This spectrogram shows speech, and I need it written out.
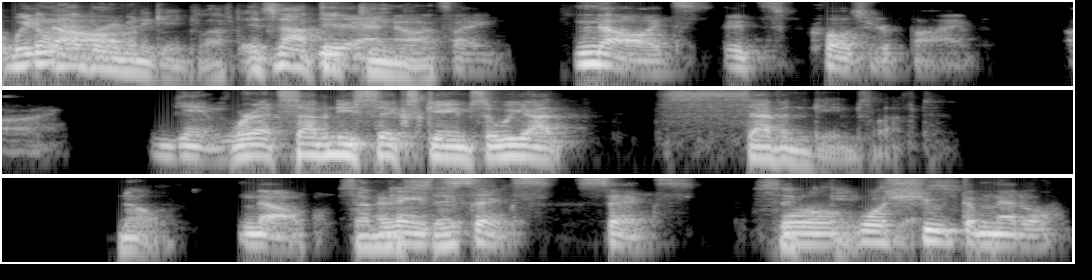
We don't have very many games left. It's not 15. Yeah, no, it's like no, it's it's closer to five uh, games. We're at 76 games, so we got seven games left. No, no, I think it's six, six. Six we'll games, we'll yes. shoot the middle.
